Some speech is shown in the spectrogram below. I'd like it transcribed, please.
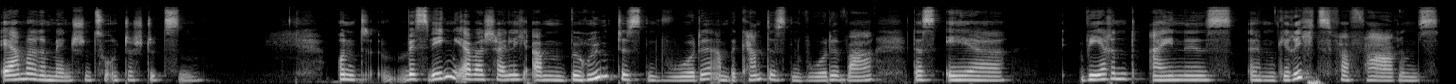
ärmere Menschen zu unterstützen. Und weswegen er wahrscheinlich am berühmtesten wurde, am bekanntesten wurde, war, dass er während eines ähm, Gerichtsverfahrens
